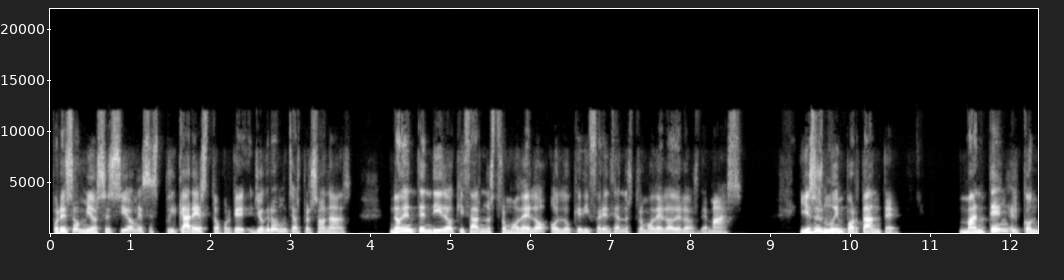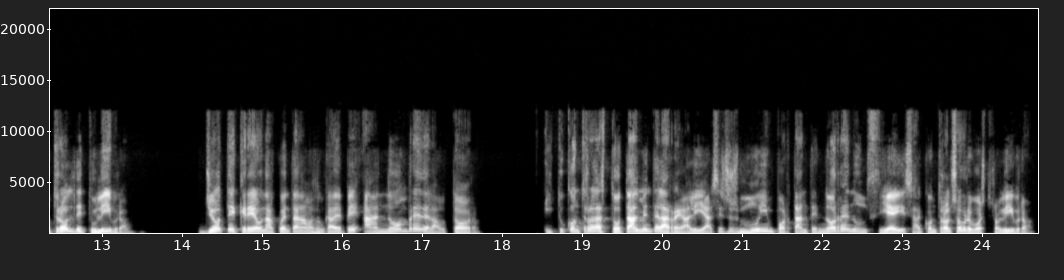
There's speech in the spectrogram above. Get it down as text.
Por eso mi obsesión es explicar esto, porque yo creo que muchas personas no han entendido quizás nuestro modelo o lo que diferencia nuestro modelo de los demás. Y eso es muy Sí. importante. Mantén el control de tu libro. Yo te creo una cuenta en Amazon KDP a nombre del autor y tú controlas totalmente las regalías. Eso es muy importante. No renunciéis al control sobre vuestro libro.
